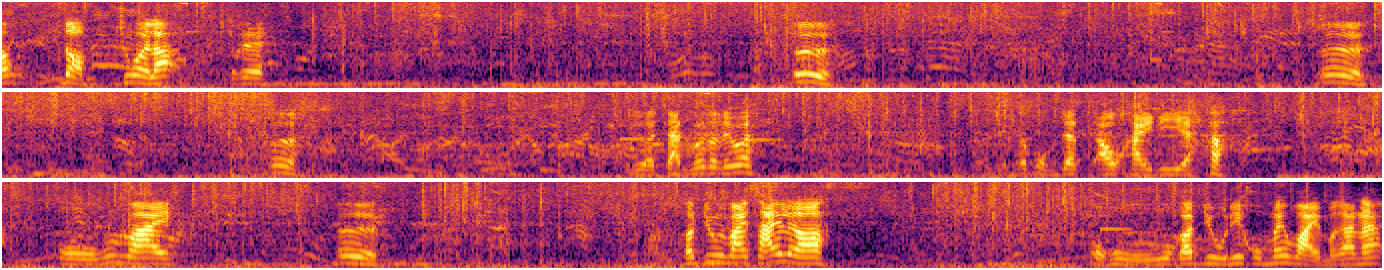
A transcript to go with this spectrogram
ต้องดอปช่วยละโอเคเออเออเออเหลือจัดไว้ตอนนี้เวะแล้วผมจะเอาใครดีอะโอ้วุ่นวายเออก็อยู่ไม้ซ้ายเลยเหรอโอ้โหก็อยู่นี่คงไม่ไหวเหมือนกันนะ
